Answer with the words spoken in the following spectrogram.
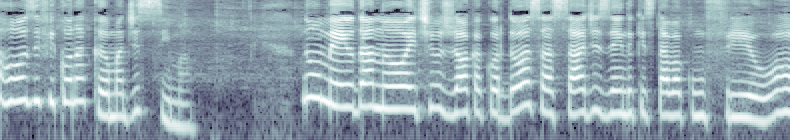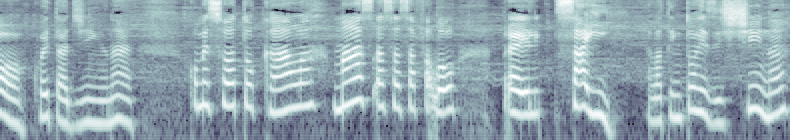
a Rose ficou na cama de cima. No meio da noite, o Joca acordou a Sassá dizendo que estava com frio. Oh, coitadinho, né? Começou a tocá-la, mas a Sassá falou para ele sair. Ela tentou resistir, né?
